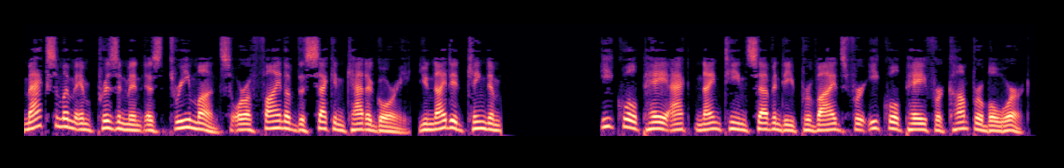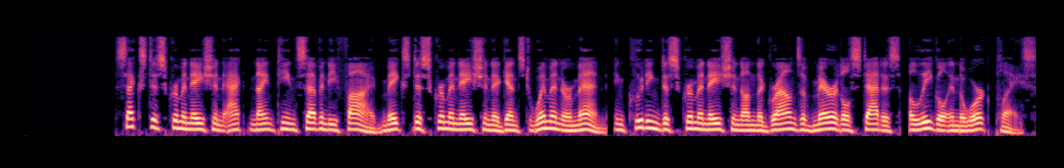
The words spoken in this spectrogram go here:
Maximum imprisonment is three months or a fine of the second category. United Kingdom Equal Pay Act 1970 provides for equal pay for comparable work. Sex Discrimination Act 1975 makes discrimination against women or men, including discrimination on the grounds of marital status, illegal in the workplace.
